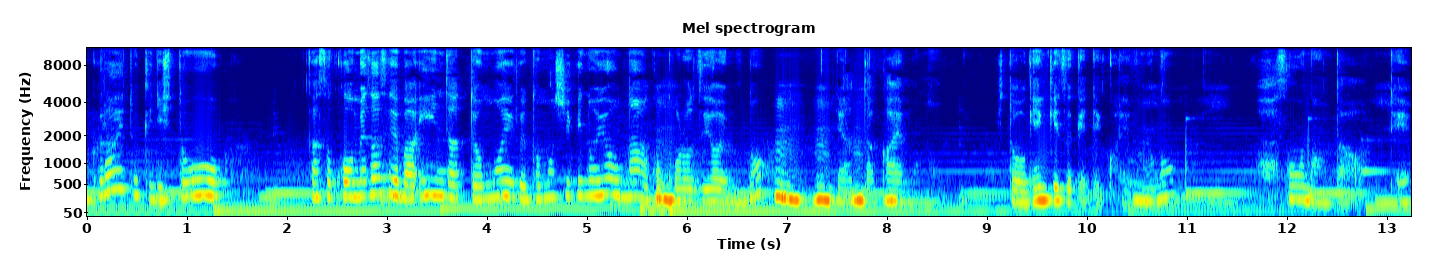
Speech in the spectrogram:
ん、暗い時に人をがそこを目指せばいいんだって思える灯火のような心強いもの。であったかいもの、人を元気づけてくれるもの、うん。あそうなんだって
